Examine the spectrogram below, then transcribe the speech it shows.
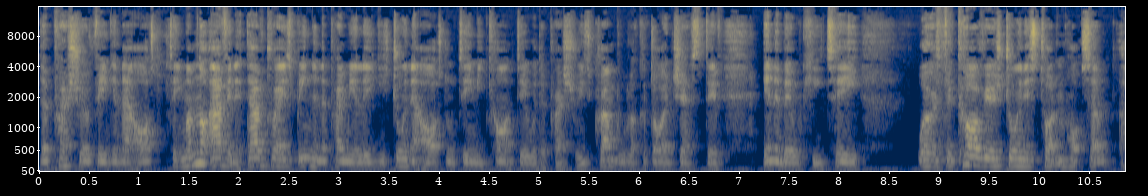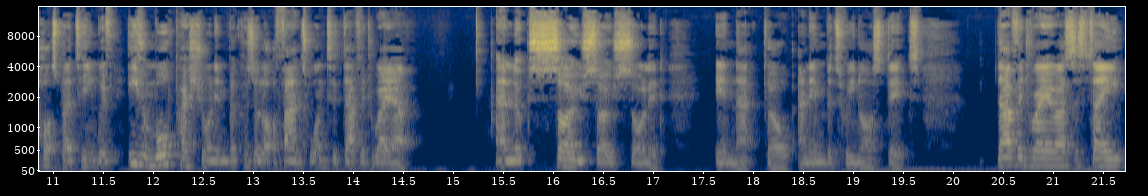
the pressure of being in that Arsenal team. I'm not having it. David Raya's been in the Premier League. He's joined that Arsenal team. He can't deal with the pressure. He's crumbled like a digestive in a milky tea. Whereas Vicario's joined this Tottenham Hotspur, Hotspur team with even more pressure on him because a lot of fans wanted David Raya and looks so, so solid in that goal and in between our sticks. David Raya, as I say,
